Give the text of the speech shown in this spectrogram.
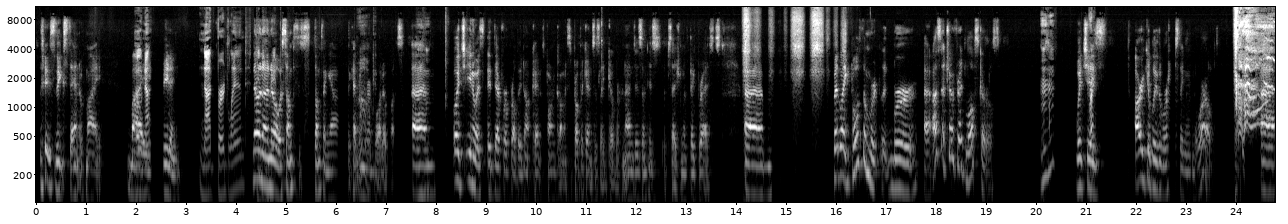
Is the extent of my my oh, not, reading. Not Birdland. No, no, no. Some something else. I can't oh, remember okay. what it was. Um, mm-hmm. Which you know is it therefore probably don't count as porn comics. It probably counts as like Gilbert Hernandez and his obsession with big breasts. Um, but like both of them were were uh, also I've read Lost Girls, mm-hmm. which right. is arguably the worst thing in the world. uh,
